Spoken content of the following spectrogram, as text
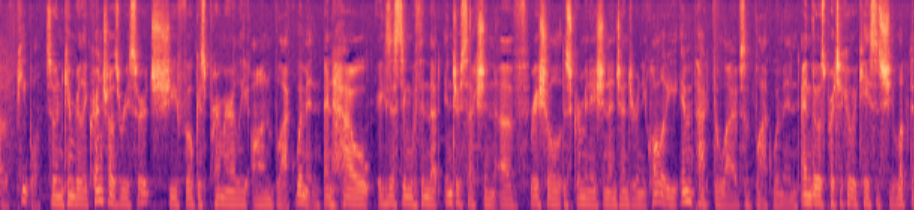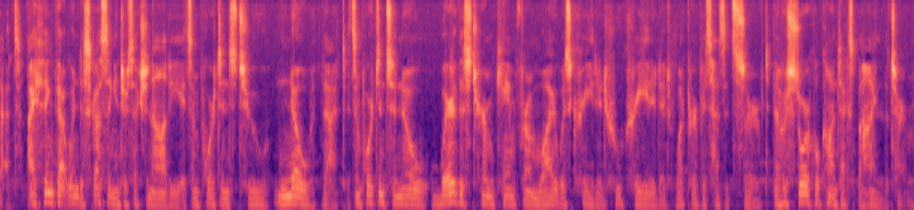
of people people. So in Kimberlé Crenshaw's research, she focused primarily on black women and how existing within that intersection of racial discrimination and gender inequality impact the lives of black women and those particular cases she looked at. I think that when discussing intersectionality, it's important to know that. It's important to know where this term came from, why it was created, who created it, what purpose has it served, the historical context behind the term.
